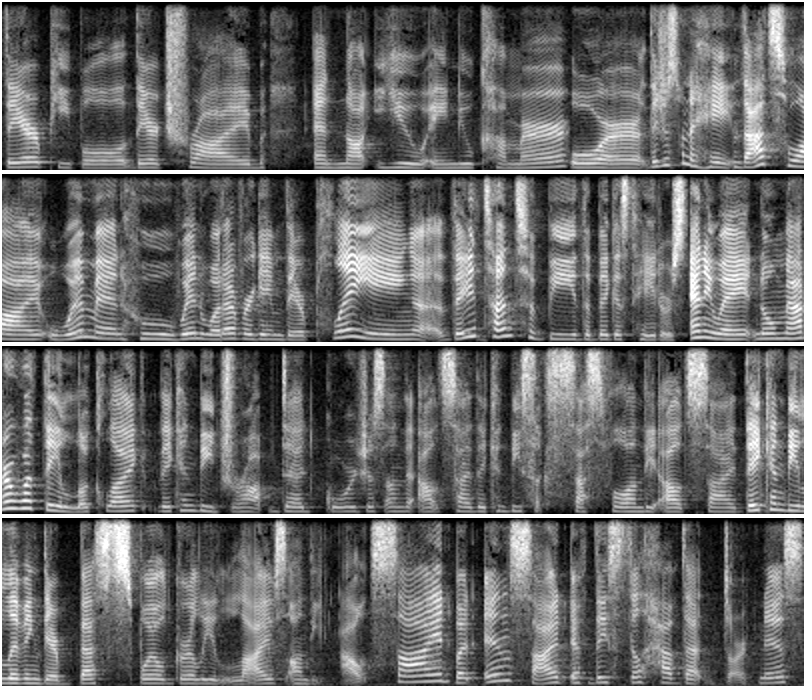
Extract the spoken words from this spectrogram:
their people, their tribe, and not you, a newcomer, or they just want to hate. That's why women who win whatever game they're playing, they tend to be the biggest haters. Anyway, no matter what they look like, they can be drop dead gorgeous on the outside, they can be successful on the outside, they can be living their best spoiled girly lives on the outside, but inside, if they still have that darkness,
